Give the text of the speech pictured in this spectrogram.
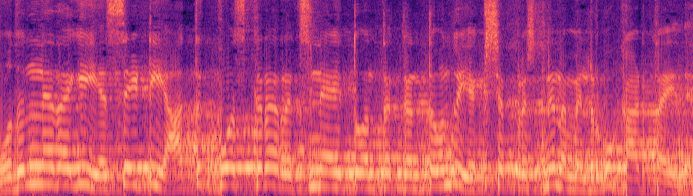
ಮೊದಲನೇದಾಗಿ ಎಸ್ ಐ ಟಿ ಆತಕ್ಕೋಸ್ಕರ ರಚನೆ ಆಯಿತು ಅಂತಕ್ಕಂಥ ಒಂದು ಯಕ್ಷ ಪ್ರಶ್ನೆ ನಮ್ಮೆಲ್ಲರಿಗೂ ಕಾಡ್ತಾ ಇದೆ.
